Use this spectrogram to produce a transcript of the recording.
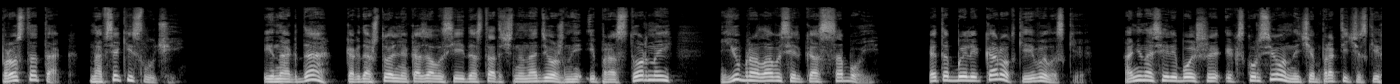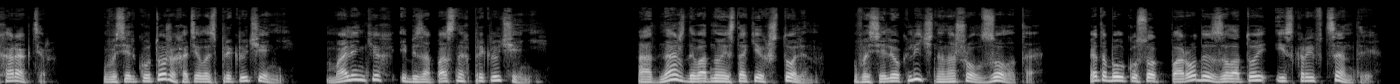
Просто так, на всякий случай. Иногда, когда штольня казалась ей достаточно надежной и просторной, Ю брала Василька с собой. Это были короткие вылазки. Они носили больше экскурсионный, чем практический характер. Васильку тоже хотелось приключений. Маленьких и безопасных приключений. Однажды в одной из таких штолен Василек лично нашел золото. Это был кусок породы с золотой искрой в центре.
